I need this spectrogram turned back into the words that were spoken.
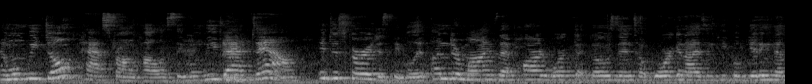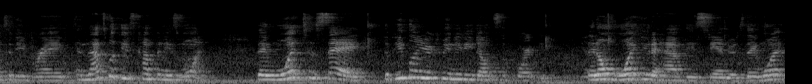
And when we don't pass strong policy, when we back down, it discourages people. It undermines that hard work that goes into organizing people, getting them to be brave. And that's what these companies want. They want to say, the people in your community don't support you. They don't want you to have these standards. They want,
